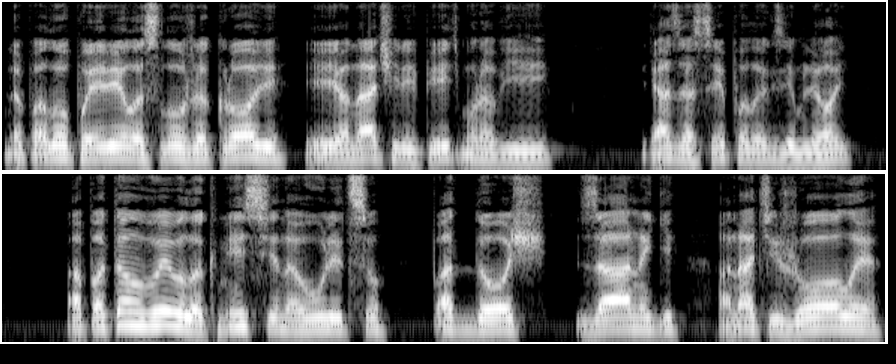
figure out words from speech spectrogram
На полу появилась лужа крови, и ее начали пить муравьи. Я засыпал их землей, а потом выволок Мисси на улицу, под дождь, за ноги, она тяжелая,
